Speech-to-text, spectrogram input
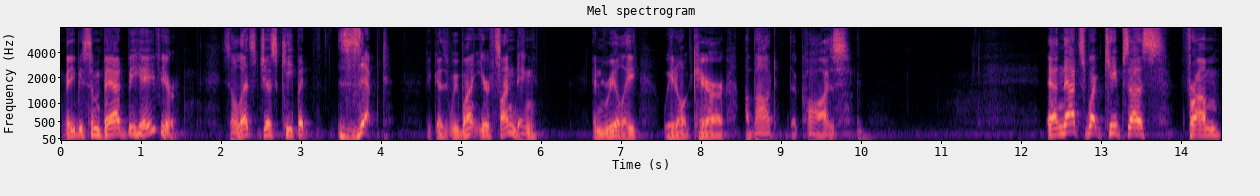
maybe some bad behavior. So let's just keep it zipped because we want your funding and really we don't care about the cause. And that's what keeps us from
